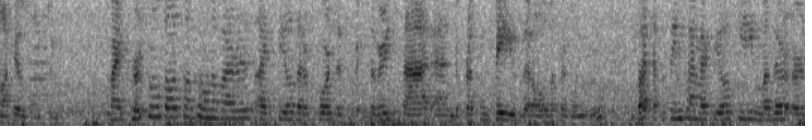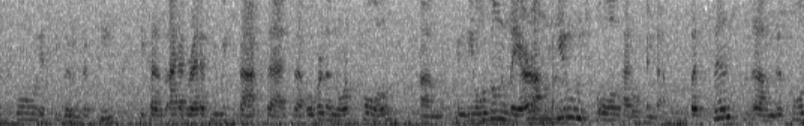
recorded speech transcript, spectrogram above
Mahil wants to know this. My personal thoughts on coronavirus, I feel that of course it's, it's a very sad and depressing phase that all of us are going through. But at the same time, I feel कि Mother Earth को इसकी ज़रूरत थी because I had read a few weeks back that uh, over the North Pole, um, in the ozone layer, Ozone a layer. huge hole had opened up. But since um, this whole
